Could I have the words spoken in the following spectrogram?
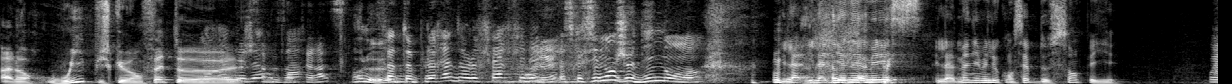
Alors oui, puisque en fait, euh, Déjà, Ça ou vous pas? Intéresse Ça te plairait de le faire, Philippe? Parce que sinon, je dis non. Hein. il a, il a bien aimé, il a bien aimé le concept de sans payer. Oui.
